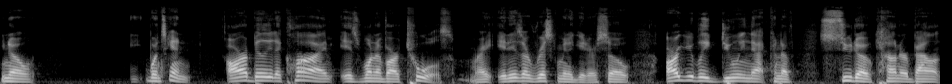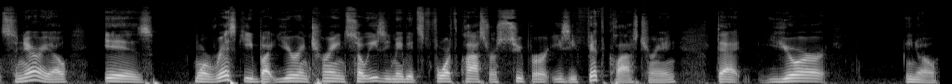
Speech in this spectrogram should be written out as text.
you know, once again, our ability to climb is one of our tools, right? It is a risk mitigator. So, arguably, doing that kind of pseudo counterbalance scenario is more risky, but you're in terrain so easy. Maybe it's fourth class or super easy fifth class terrain that you're, you know,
